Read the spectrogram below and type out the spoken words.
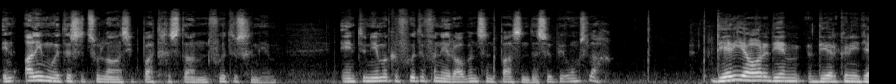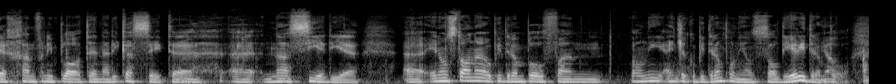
En al die motors het so langs die pad gestaan en foto's geneem. En toe neem ek 'n foto van die Robinson Pas en dis op die omslag. Deur die jare deur deur kon jy gaan van die plate na die kassette hmm. uh na CD uh en ons staan nou op die drempel van wel nie eintlik op die drempel nie ons is al deur die drempel ja.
